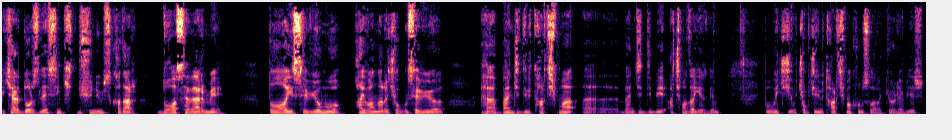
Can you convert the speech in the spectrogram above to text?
bir kere Doris Lessing düşündüğümüz kadar doğa sever mi? Doğayı seviyor mu? Hayvanları çok mu seviyor? Ben ciddi bir tartışma, e, ben ciddi bir açmaza girdim. Bu bir, çok ciddi bir tartışma konusu olarak görülebilir.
